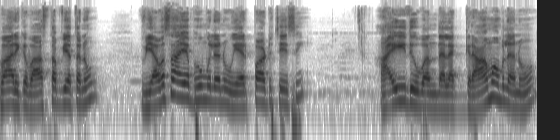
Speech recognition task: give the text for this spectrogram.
వారికి వాస్తవ్యతను వ్యవసాయ భూములను ఏర్పాటు చేసి ఐదు వందల గ్రామములను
